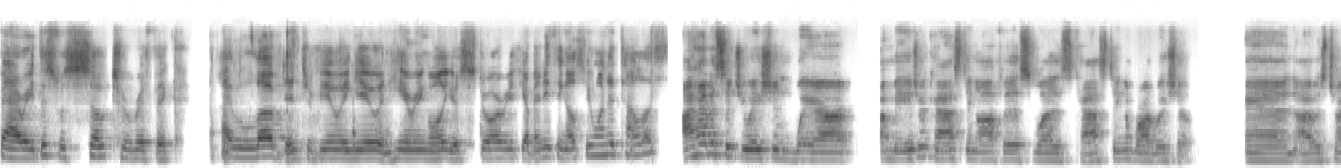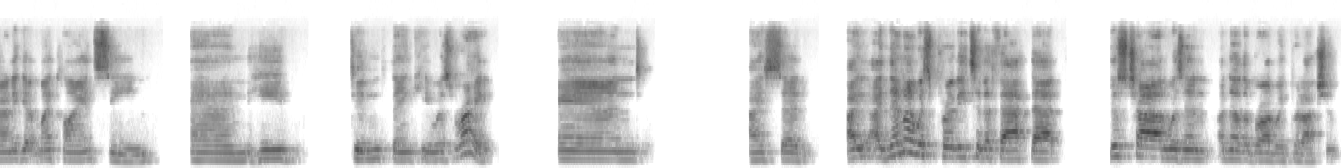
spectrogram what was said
Barry, this was so terrific. I loved interviewing you and hearing all your stories. Do you have anything else you want to tell us? I had a situation where a major casting office was casting a Broadway show, and I was trying to get my client seen, and he didn't think he was right. And I said, I, I then I was privy to the fact that this child was in another Broadway production.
